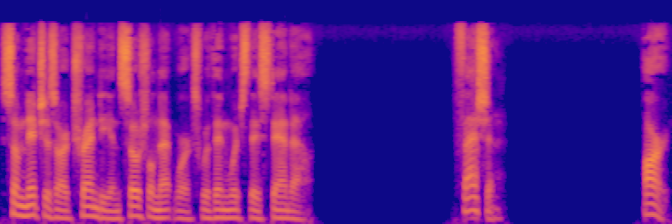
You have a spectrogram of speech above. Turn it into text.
Some niches are trendy and social networks within which they stand out. Fashion, Art,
